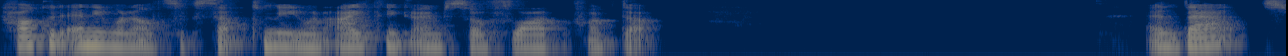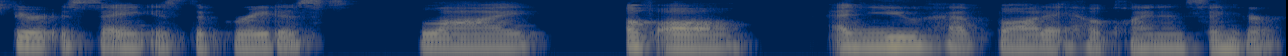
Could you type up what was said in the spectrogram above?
How could anyone else accept me when I think I'm so flawed and fucked up? And that spirit is saying is the greatest lie of all. And you have bought it, Hill Klein and Singer.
